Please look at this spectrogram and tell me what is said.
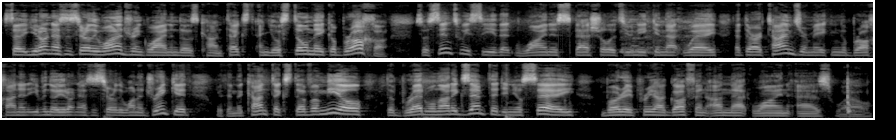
So you don't necessarily want to drink wine in those contexts, and you'll still make a bracha. So since we see that wine is special, it's unique in that way, that there are times you're making a bracha on it, even though you don't necessarily want to drink it, within the context of a meal, the bread will not exempt it, and you'll say, Bore Pri Hagofen on that wine as well.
